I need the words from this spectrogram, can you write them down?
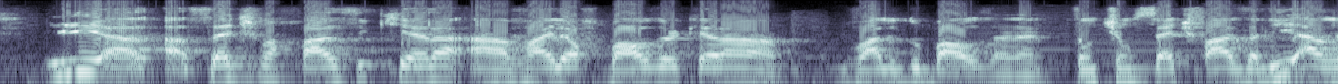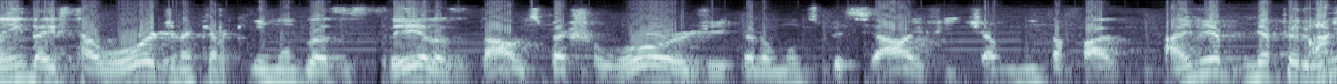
E a, a sétima fase, que era a Valley of Bowser, que era o Vale do Bowser, né? Então tinham sete fases ali, além da Star World, né? Que era aquele mundo das estrelas e tal, Special World, que era um mundo especial, enfim, tinha muita fase. Aí minha, minha pergunta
